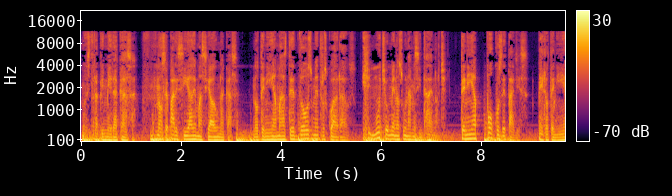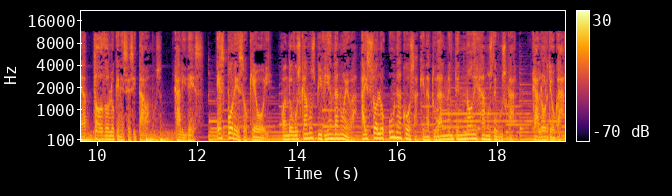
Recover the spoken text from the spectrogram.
Nuestra primera casa no se parecía demasiado a una casa. No tenía más de dos metros cuadrados y mucho menos una mesita de noche. Tenía pocos detalles, pero tenía todo lo que necesitábamos, calidez. Es por eso que hoy, cuando buscamos vivienda nueva, hay solo una cosa que naturalmente no dejamos de buscar, calor de hogar.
